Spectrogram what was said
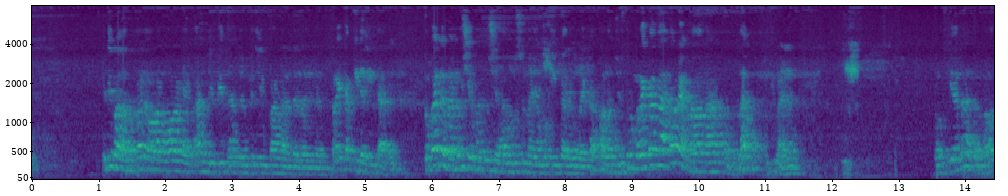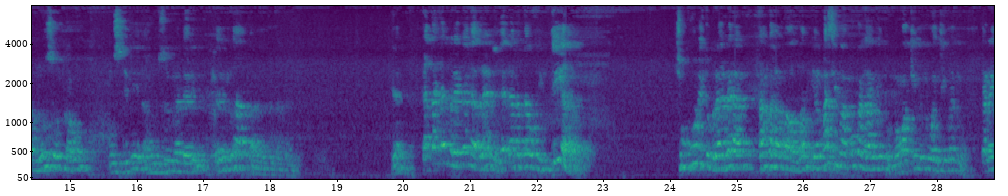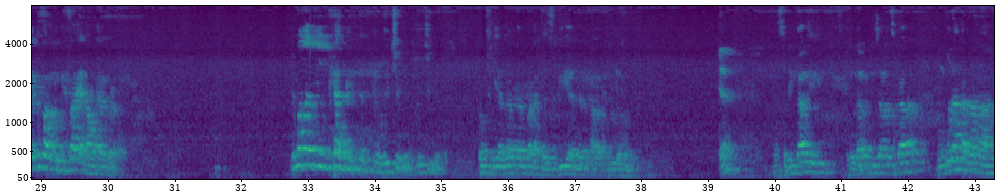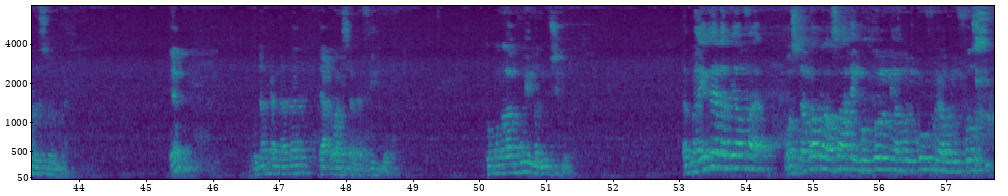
Jadi malah kepada orang-orang yang ahli bid'ah dan penyimpangan dan lain-lain, mereka tidak ingkari. Kepada manusia-manusia ahli sunnah yang mengingkari mereka, kalau justru mereka nggak keren malah nahan tenggelam, gimana? Pengkhianatan malah musuh kaum muslimin ahli sunnah dari dari belakang itu namanya. Ya, katakan mereka nggak berani, nggak dapat taufik, dia Syukuri keberadaan hamba-hamba Allah yang masih melakukan hal itu, mewakili kewajibannya. Karena itu fardu kifayah, however. Dia malah diingkari, lucu, lucu. Pengkhianatan pada hizbiyah dan hal yang Ya, nah, sering kali, terutama di zaman sekarang, menggunakan nama ahlus sunnah. Ya, menggunakan nama dakwah salafiyah untuk mengelabui manusia أما إذا لم يفعل واستمر صاحب الظلم أو الكفر أو الفسق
